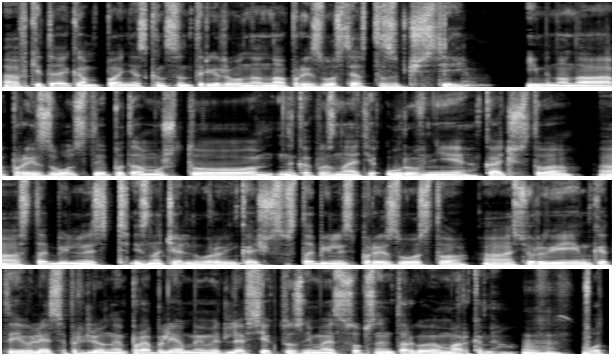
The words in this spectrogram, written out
А в Китае компания сконцентрирована на производстве автозапчастей именно на производстве, потому что, как вы знаете, уровни качества, а, стабильность, изначальный уровень качества, стабильность производства, а, сервейинг, это является определенными проблемами для всех, кто занимается собственными торговыми марками. Угу. Вот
